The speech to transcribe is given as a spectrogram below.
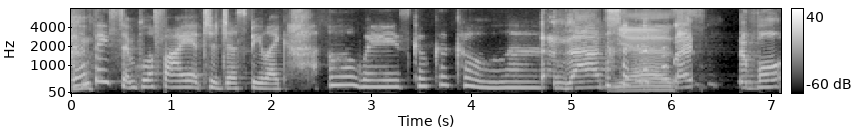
Don't they simplify it to just be like, always Coca Cola? And that's Yes. right. Simple.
